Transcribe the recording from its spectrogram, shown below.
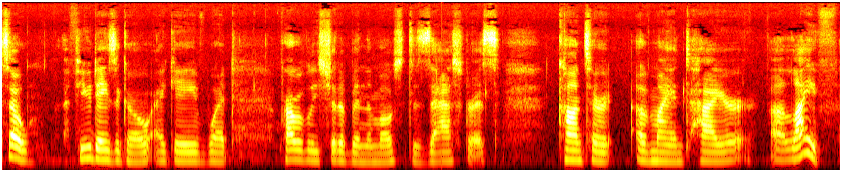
So, a few days ago, I gave what probably should have been the most disastrous concert of my entire uh, life.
